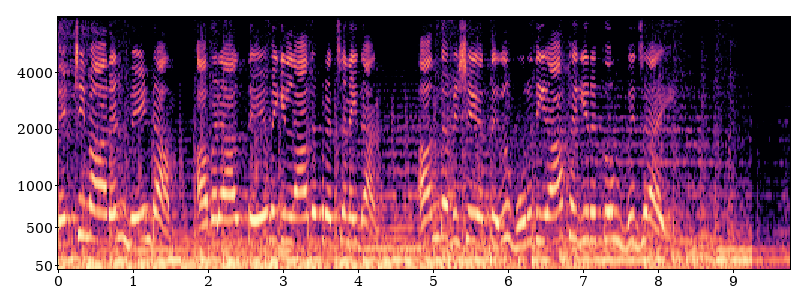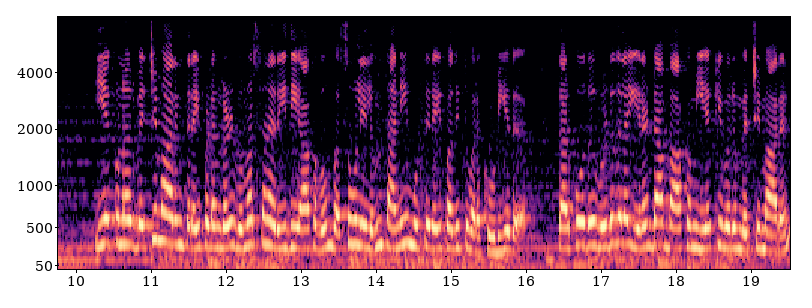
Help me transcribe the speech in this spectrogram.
வெற்றிமாறன் வேண்டாம். அவரால் தேவையில்லாத பிரச்சனைதான். அந்த விஷயத்தில் உறுதியாக இருக்கும் விஜய். இயக்குனர் வெற்றிமாறன் திரைப்படங்கள் விமர்சன ரீதியாகவும் வசூலிலும் தனி முத்திரை பதித்து வரக்கூடியது. தற்போது விடுதலை இரண்டாம் பாகம் இயக்கி வரும் வெற்றிமாறன்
